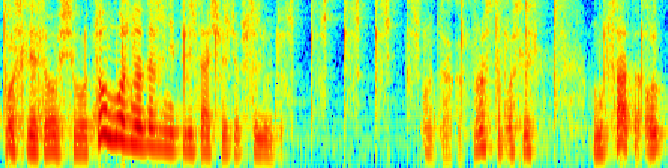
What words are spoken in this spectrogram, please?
после этого всего, то можно даже не перетачивать абсолютно. Вот так вот. Просто после мусата он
